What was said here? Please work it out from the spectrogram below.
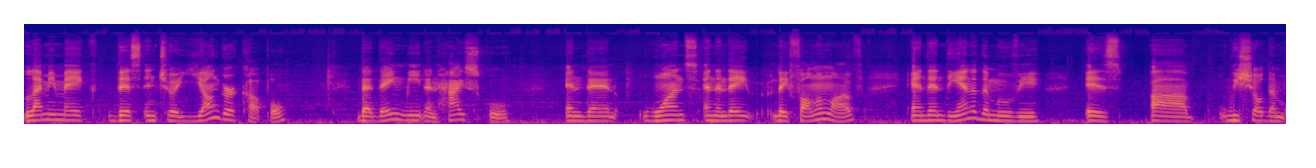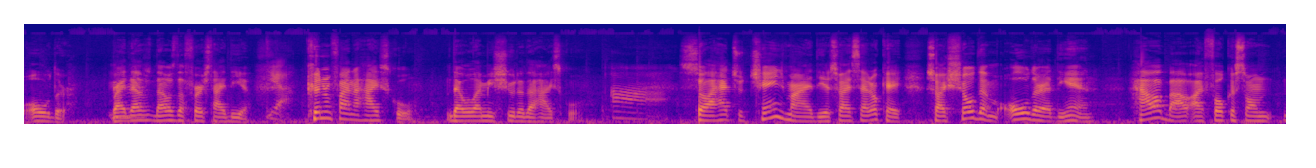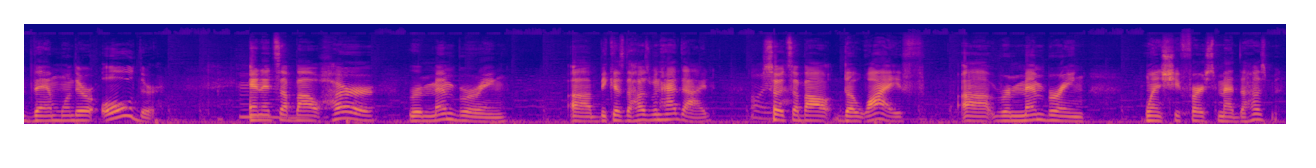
let me make this into a younger couple that they meet in high school and then once and then they they fall in love and then the end of the movie is uh we showed them older right that was that was the first idea Yeah. couldn't find a high school that will let me shoot at the high school Ah. so I had to change my idea. So I said, okay, so I showed them older at the end. How about I focus on them when they're older? And it's about her remembering, uh, because the husband had died. So it's about the wife uh, remembering when she first met the husband.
